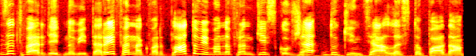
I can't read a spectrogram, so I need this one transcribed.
Затвердять нові тарифи на квартплату в Івано-Франківську вже до кінця листопада.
